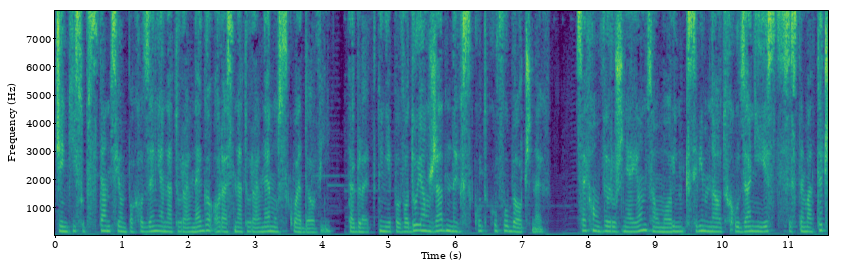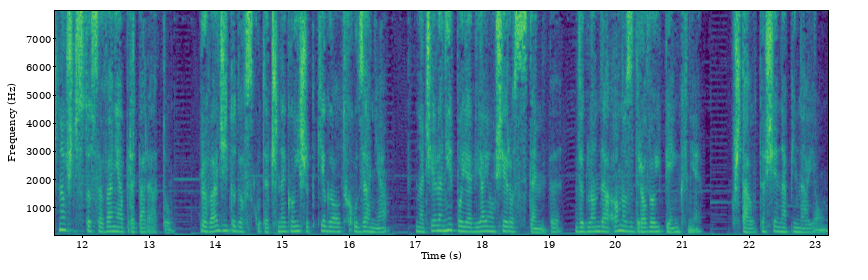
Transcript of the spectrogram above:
Dzięki substancjom pochodzenia naturalnego oraz naturalnemu składowi, tabletki nie powodują żadnych skutków ubocznych. Cechą wyróżniającą Morning Slim na odchudzanie jest systematyczność stosowania preparatu. Prowadzi to do skutecznego i szybkiego odchudzania. Na ciele nie pojawiają się rozstępy, wygląda ono zdrowo i pięknie. Kształty się napinają,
